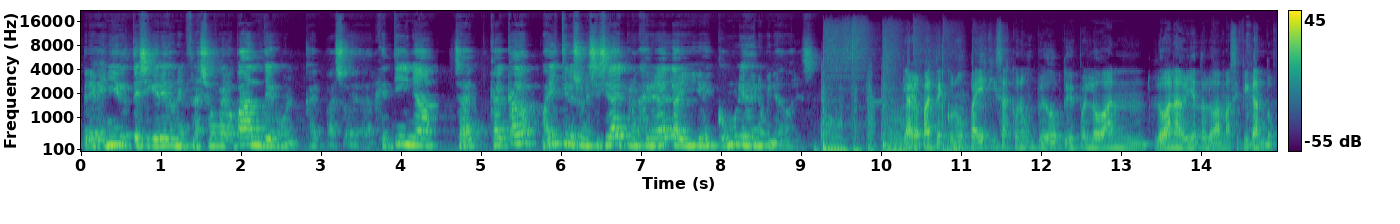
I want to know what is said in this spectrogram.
prevenirte si querés de una inflación galopante, como el caso de Argentina. O sea, cada, país tiene sus necesidades, pero en general hay, hay comunes denominadores. Claro, parten con un país quizás con un producto y después lo van, lo van abriendo, lo van masificando.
